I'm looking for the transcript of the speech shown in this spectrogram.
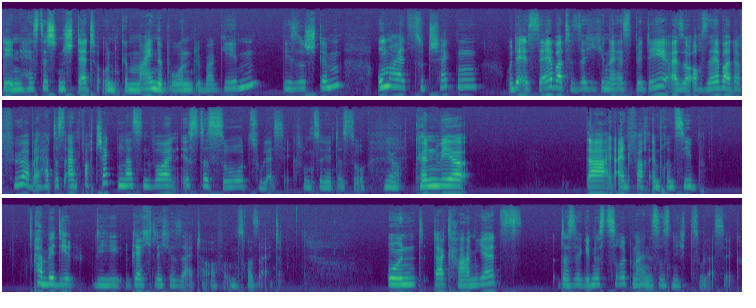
den Hessischen Städte- und Gemeindebund übergeben, diese Stimmen, um halt zu checken Und er ist selber tatsächlich in der SPD, also auch selber dafür, aber er hat es einfach checken lassen wollen, ist das so zulässig? Funktioniert das so? Ja. Können wir da einfach im Prinzip, haben wir die, die rechtliche Seite auf unserer Seite. Und da kam jetzt das Ergebnis zurück, nein, es ist nicht zulässig.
